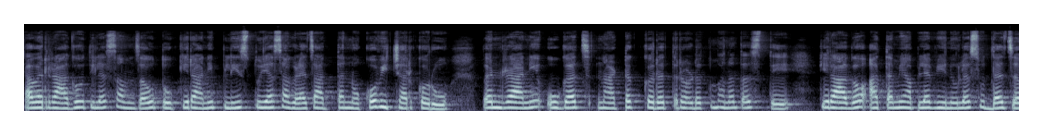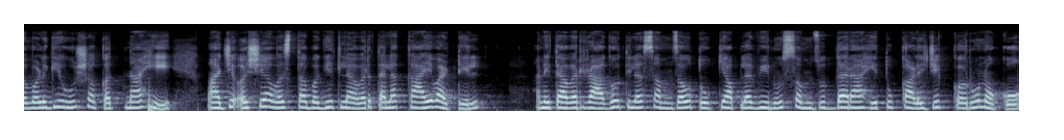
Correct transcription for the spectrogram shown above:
त्यावर राघव तिला समजावतो की राणी प्लीज तू या सगळ्याचा आत्ता नको विचार करू. पण राणी उगाच नाटक करत रडत म्हणत असते की राघव आता मी आपल्या विनूला सुद्धा जवळ घेऊ शकत नाही. माझी अशी अवस्था बघितल्यावर त्याला काय वाटेल? आणि त्यावर राघव तिला समजावतो की आपला विनू समजूतदार आहे तू काळजी करू नको.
